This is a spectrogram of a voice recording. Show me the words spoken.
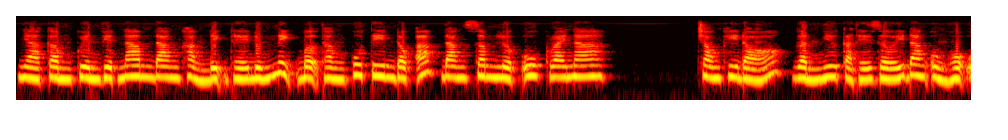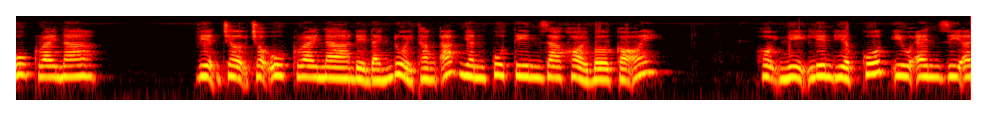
Nhà cầm quyền Việt Nam đang khẳng định thế đứng nịnh bợ thằng Putin độc ác đang xâm lược Ukraine. Trong khi đó, gần như cả thế giới đang ủng hộ Ukraine. Viện trợ cho Ukraine để đánh đuổi thằng ác nhân Putin ra khỏi bờ cõi. Hội nghị Liên Hiệp Quốc UNGA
